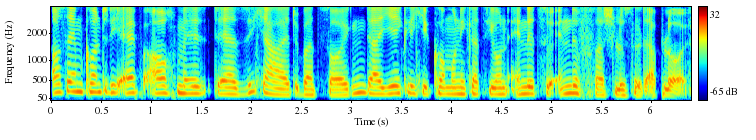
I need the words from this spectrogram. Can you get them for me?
Außerdem konnte die App auch mit der Sicherheit überzeugen, da jegliche Kommunikation Ende zu Ende verschlüsselt abläuft.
